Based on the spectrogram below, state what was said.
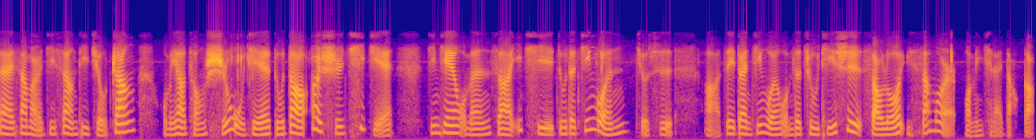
在《萨母尔记上》第九章，我们要从十五节读到二十七节。今天我们所要一起读的经文就是啊这一段经文，我们的主题是扫罗与萨母尔。我们一起来祷告。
